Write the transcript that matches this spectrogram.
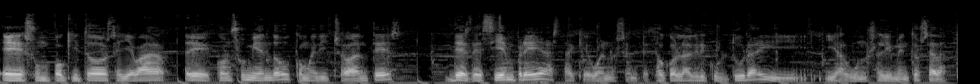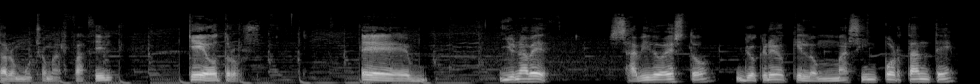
es un poquito, se lleva eh, consumiendo, como he dicho antes, desde siempre hasta que, bueno, se empezó con la agricultura y, algunos alimentos se adaptaron mucho más fácil que otros. Eh, y una vez sabido esto, yo creo que lo más importante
